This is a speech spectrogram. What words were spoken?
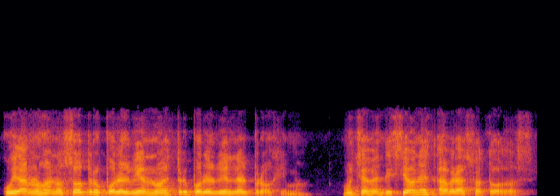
Cuidarnos a nosotros por el bien nuestro y por el bien del prójimo. Muchas bendiciones, abrazo a todos.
